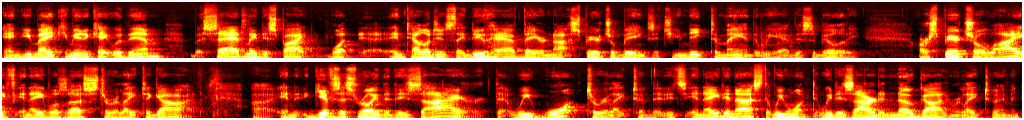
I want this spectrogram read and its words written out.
and you may communicate with them, but sadly, despite what uh, intelligence they do have, they are not spiritual beings. It's unique to man that we have this ability. Our spiritual life enables us to relate to God. Uh, and it gives us really the desire that we want to relate to Him. That it's innate in us that we want, to, we desire to know God and relate to Him, and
